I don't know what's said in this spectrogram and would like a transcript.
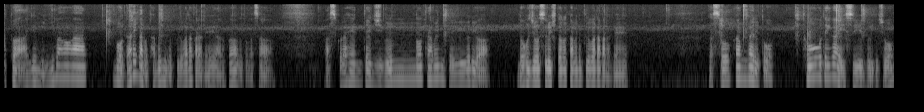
あとはああいうミニバンはもう誰かのためにの車だからね、アルファードとかさ、あそこら辺って自分のためにというよりは、同情する人のための車だからね。そう考えると、遠出が SUV でしょ？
